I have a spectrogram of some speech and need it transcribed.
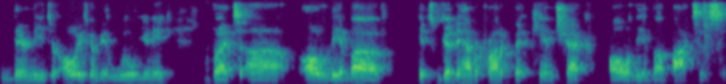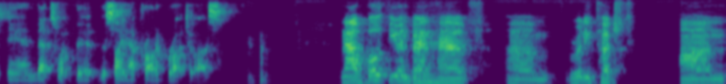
their needs are always going to be a little unique. But uh, all of the above, it's good to have a product that can check all of the above boxes. And that's what the, the sign product brought to us. Now, both you and Ben have um, really touched on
